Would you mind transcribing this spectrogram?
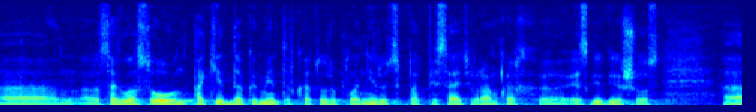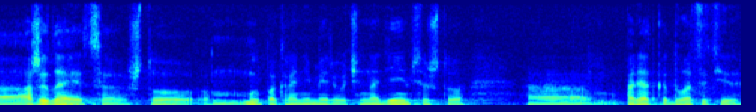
э, согласован пакет документов, которые планируется подписать в рамках э, СГГ ШОС. Ожидается, что мы, по крайней мере, очень надеемся, что порядка 20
